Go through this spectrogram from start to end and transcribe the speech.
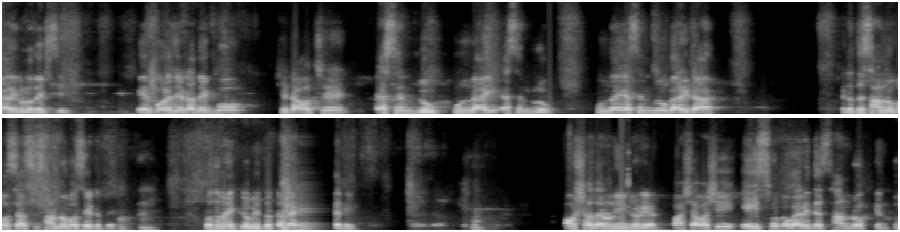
গাড়িগুলো দেখছি। এরপরে যেটা দেখব সেটা হচ্ছে SN blue Hyundai SN blue Hyundai SN blue গাড়িটা এটাতে সানরুপ আছে আছে সানরুপ আছে এটাতে। প্রথমে একটু ভেতরটা দেখা দিই। অসাধারণ ইন্টেরিয়ার পাশাপাশি এই ছোট গাড়িতে সানরুফ কিন্তু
